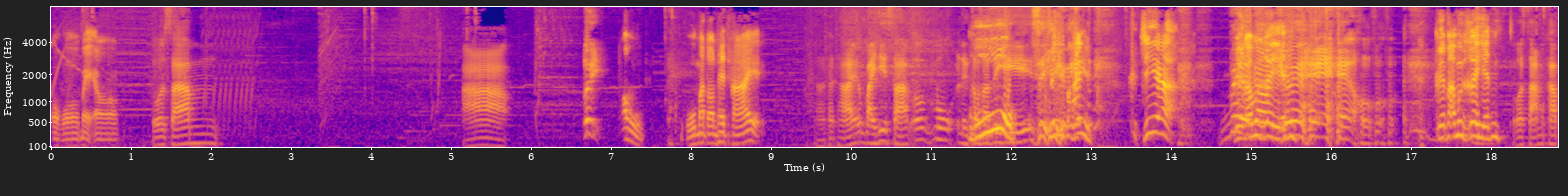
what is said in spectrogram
โอ้โหไม่ออก ตัวซ้ำอ้าว เอ้ยเอ้าโอ้มาตอนท้ายอ่าสุดท้ายใบที่สามเออโอ้หนึ่งๆสองสามสี่สี่สี่ไปเชี่ยเมเดี๋ยวเรากาไม่เคยเห็นแก้วเกิดมามึงเคยเห็นตัวซ้ำครับ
